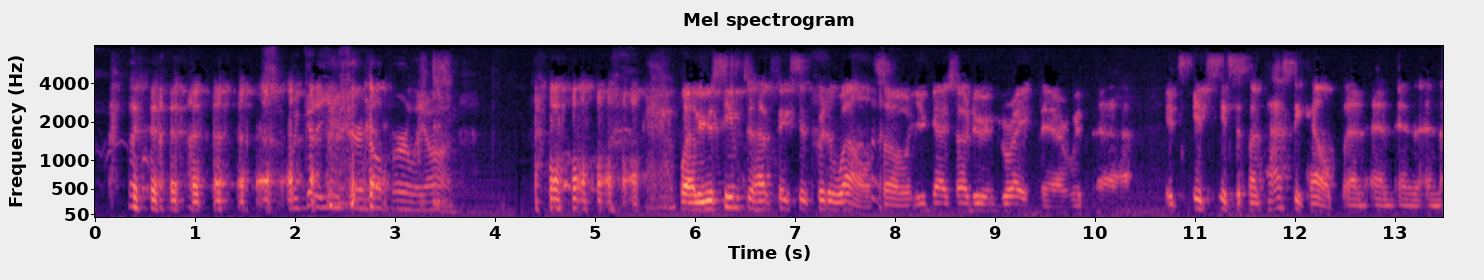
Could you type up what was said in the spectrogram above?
we could have used your help early on. well, you seem to have fixed it pretty well. So you guys are doing great there. With uh, it's it's it's a fantastic help, and and and, and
